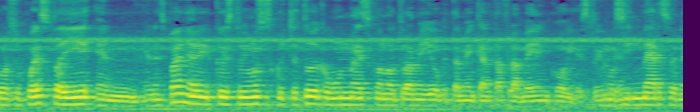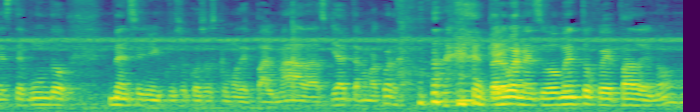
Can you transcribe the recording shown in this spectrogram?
Por supuesto, ahí en, en España, y que estuvimos escuchando, estuve como un mes con otro amigo que también canta flamenco y estuvimos Ok. inmersos en este mundo. Me enseñó incluso cosas como de palmadas, ya ahorita no me acuerdo. Pero bueno, en su momento fue padre, ¿no?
